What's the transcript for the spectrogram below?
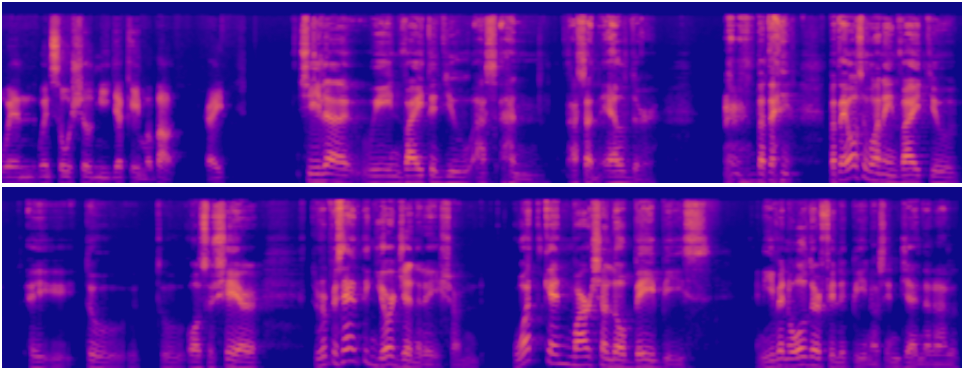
when when social media came about, right? Sheila, we invited you as an as an elder, but I but I also want to invite you uh, to to also share representing your generation. What can martial law babies and even older Filipinos in general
